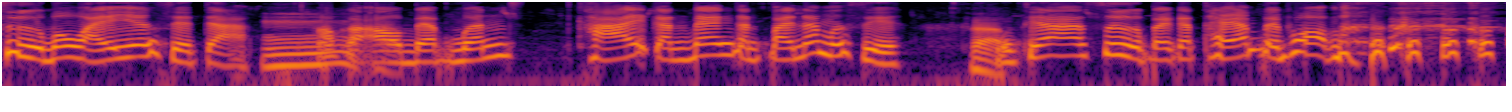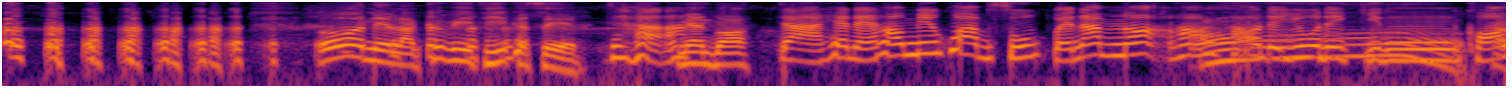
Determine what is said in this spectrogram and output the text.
ซื้อบ่ไหวยังเสียจ้ะอืมเขาก็เอาแบบเหมือนขายกันแบ่งกันไปนะมึงสิครั บบางทีซื้อไปก็แถมไปพร้อมเออนี่แหละคือวิธีเกษตรจ้ะแม่นบ่จ้ะเฮ็ดให้เฮามีความสุขไปนํเนาะเฮาอ๋อเฮาได้อยู่ได้กินของ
